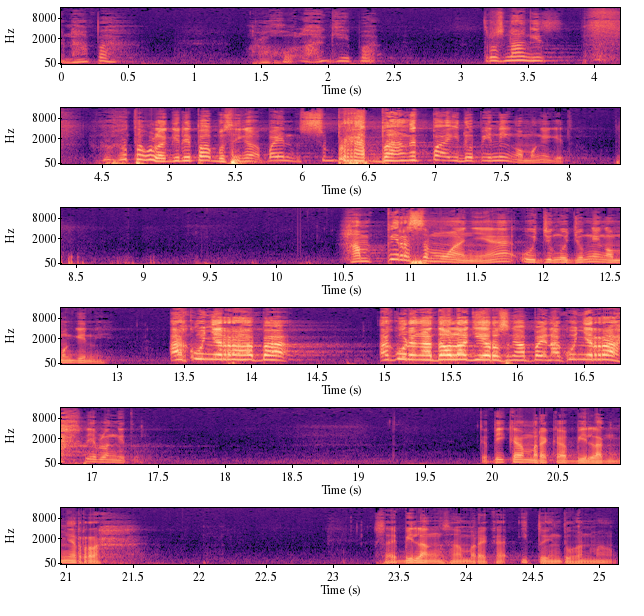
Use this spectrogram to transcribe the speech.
Kenapa? Rokok lagi Pak. Terus nangis. Gak tahu lagi deh Pak, mesti ngapain. Seberat banget Pak hidup ini, ngomongnya gitu. Hampir semuanya ujung-ujungnya ngomong gini, aku nyerah Pak, aku udah gak tahu lagi harus ngapain, aku nyerah. Dia bilang gitu. Ketika mereka bilang nyerah, saya bilang sama mereka, itu yang Tuhan mau.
